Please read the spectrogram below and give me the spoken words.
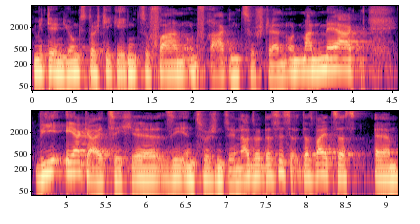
mit den Jungs durch die Gegend zu fahren und Fragen zu stellen. Und man merkt, wie ehrgeizig äh, sie inzwischen sind. Also das ist, das war jetzt das ähm,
